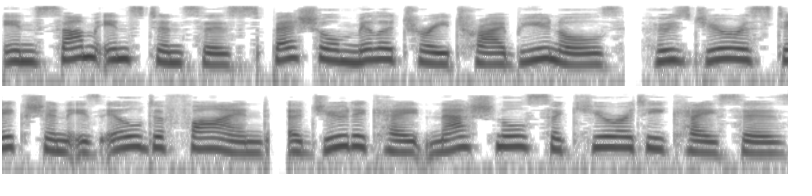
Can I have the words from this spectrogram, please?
In some instances special military tribunals, whose jurisdiction is ill-defined, adjudicate national security cases.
